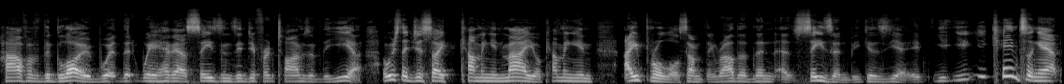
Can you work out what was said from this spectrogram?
half of the globe where, that we have our seasons in different times of the year. I wish they'd just say coming in May or coming in April or something rather than a season because yeah, it, you, you're cancelling out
